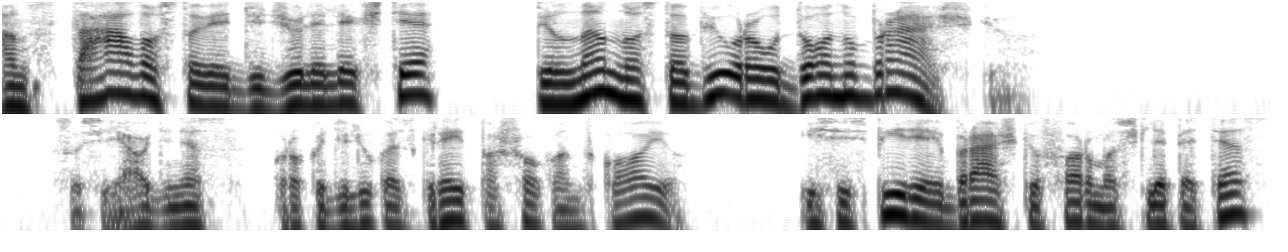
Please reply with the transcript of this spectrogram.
Ant stalo stovėjo didžiulė lėkštė, pilna nuostabių raudonų braškių. Susijaudinęs krokodiliukas greit pašoko ant kojų, įsispyrė į braškių formos šlepetes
